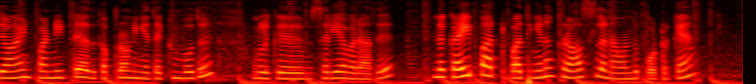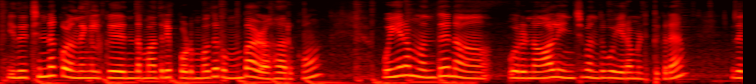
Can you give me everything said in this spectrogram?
ஜாயின் பண்ணிவிட்டு அதுக்கப்புறம் நீங்கள் தைக்கும்போது உங்களுக்கு சரியாக வராது. இந்த கை பார்ட் பார்த்திங்கன்னா கிராஸில் நான் வந்து போட்டிருக்கேன். இது சின்ன குழந்தைங்களுக்கு இந்த மாதிரி போடும்போது ரொம்ப அழகாக இருக்கும். உயரம் வந்து நான் ஒரு நாலு இன்ச் வந்து உயரம் எடுத்துக்கிறேன். இது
